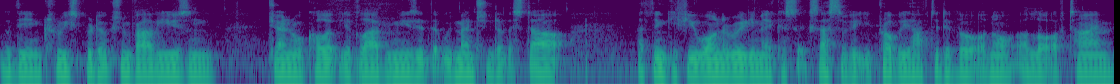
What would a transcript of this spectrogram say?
with the increased production values and general quality of library music that we mentioned at the start, I think if you want to really make a success of it, you probably have to devote a lot, a lot of time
